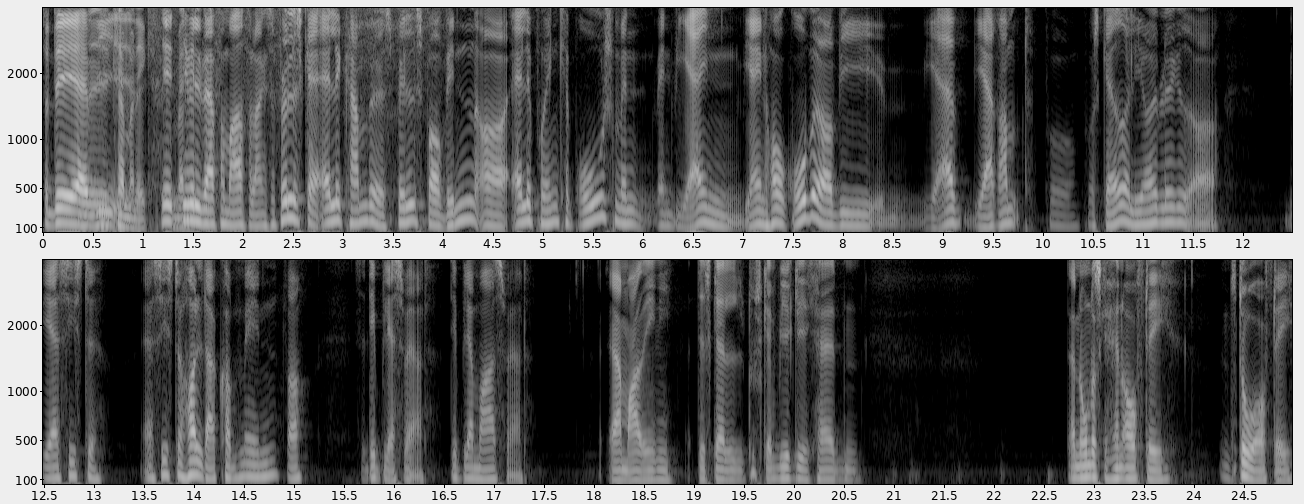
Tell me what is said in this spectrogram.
Så det er det vi... kan man ikke. det, Men det vil være for meget for langt. Selvfølgelig skal alle kampe spilles for at vinde, og alle point kan bruges, men, men vi, er en, vi er en hård gruppe, og vi, vi, er, vi er ramt på, på skader lige i øjeblikket, og vi er sidste, er sidste hold, der er kommet med indenfor. Så det bliver svært. Det bliver meget svært. Jeg er meget enig. Det skal, du skal virkelig ikke have den... Der er nogen, der skal have en off day. En stor off day.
